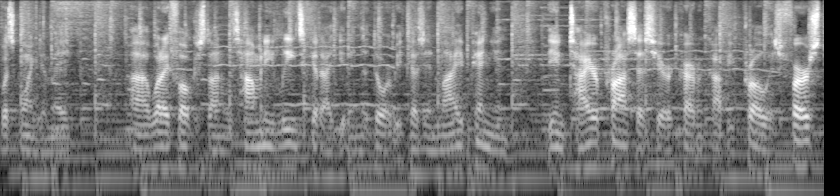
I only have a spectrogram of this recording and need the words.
was going to make uh, what I focused on was how many leads could I get in the door because in my opinion the entire process here at Carbon Copy Pro is first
